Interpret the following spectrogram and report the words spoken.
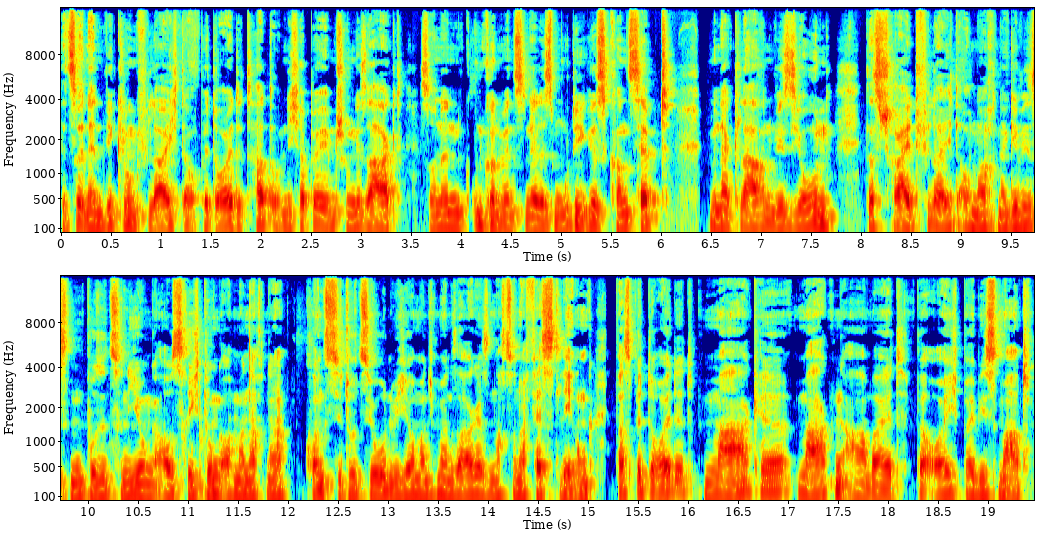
jetzt so in der Entwicklung vielleicht auch bedeutet hat. Und ich habe ja eben schon gesagt, so ein unkonventionelles, mutiges Konzept mit einer klaren Vision, das schreit vielleicht auch nach einer gewissen Positionierung, Ausrichtung, auch mal nach einer Konstitution, wie ich auch manchmal sage, also nach so einer Festlegung. Was bedeutet Marke, Markenarbeit bei euch bei BeSmart?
